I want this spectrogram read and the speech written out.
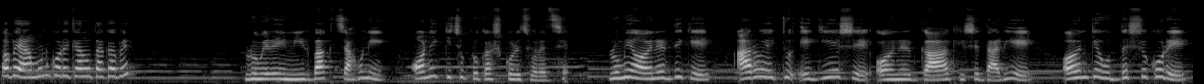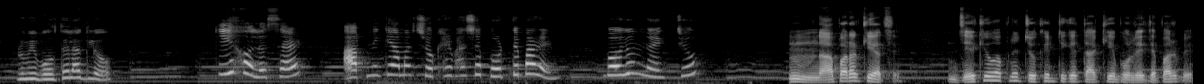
তবে এমন করে কেন তাকাবে? রুমের এই নির্বাক চাহনি অনেক কিছু প্রকাশ করে চলেছে। রুমি অয়নের দিকে আরও একটু এগিয়ে এসে অয়নের গা ঘেসে দাঁড়িয়ে অয়নকে উদ্দেশ্য করে রুমি বলতে লাগল কি হলো স্যার? আপনি কি আমার চোখের ভাষা পড়তে পারেন? বলুন না একটু। হুম না পারার কি আছে? যে কেউ আপনার চোখের দিকে তাকিয়ে বলে দিতে পারবে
